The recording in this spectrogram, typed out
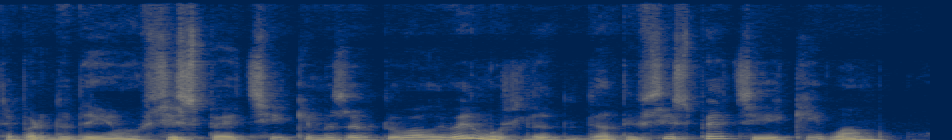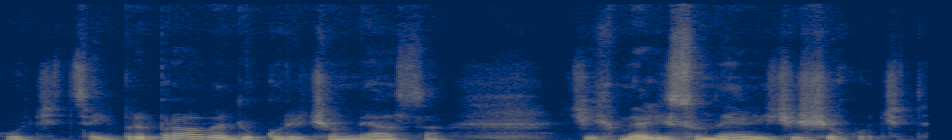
Тепер додаємо всі спеції, які ми заготували. Ви можете додати всі спеції, які вам хочеться. І приправи до курячого м'яса, чи хмелі сунелі, чи що хочете.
